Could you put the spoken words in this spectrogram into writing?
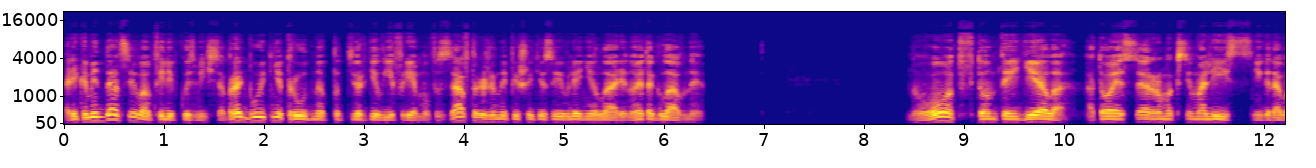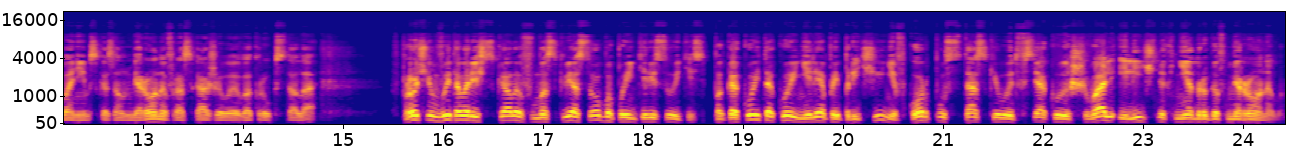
Рекомендации вам, Филипп Кузьмич, собрать будет нетрудно, — подтвердил Ефремов. Завтра же напишите заявление Ларину, это главное. Ну вот, в том-то и дело, а то эсер-максималист, — с негодованием сказал Миронов, расхаживая вокруг стола. Впрочем, вы, товарищ Скалов, в Москве особо поинтересуйтесь, по какой такой нелепой причине в корпус стаскивают всякую шваль и личных недругов Миронова.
